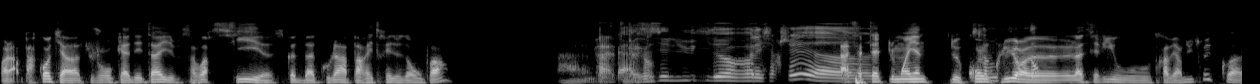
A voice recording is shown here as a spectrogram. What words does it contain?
voilà. Par contre, il y a toujours aucun détail de savoir si euh, Scott Bakula apparaîtrait dedans ou pas. Bah, t'as Bah, raison. si c'est lui qui doit aller chercher. Euh... Ah, c'est peut-être le moyen de conclure euh, la série au, travers du truc, quoi.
